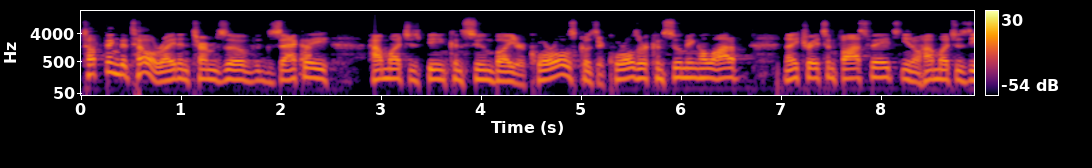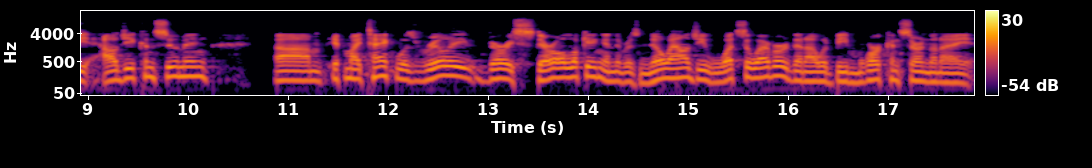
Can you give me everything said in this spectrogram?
tough thing to tell, right? In terms of exactly how much is being consumed by your corals, because the corals are consuming a lot of nitrates and phosphates. You know, how much is the algae consuming? Um, if my tank was really very sterile looking and there was no algae whatsoever, then I would be more concerned than I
